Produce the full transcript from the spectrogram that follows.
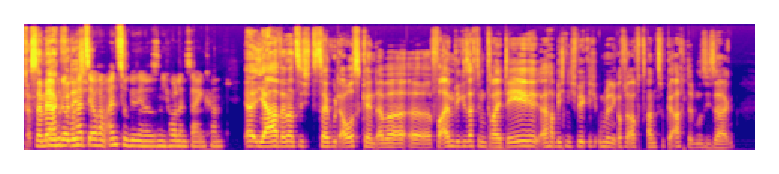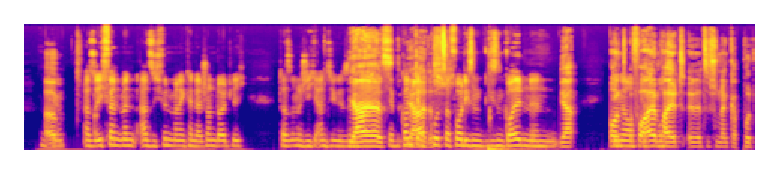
Das ist ja Ja, gut, aber merkwürdig. man hat ja auch am Anzug gesehen, dass es nicht Holland sein kann. Ja, ja, wenn man sich sehr gut auskennt, aber äh, vor allem, wie gesagt, im 3D äh, habe ich nicht wirklich unbedingt auf den Anzug geachtet, muss ich sagen. Okay. Ähm, also ich finde, man, also ich finde, man erkennt ja schon deutlich, dass unterschiedliche Anzüge sind. ja, das, Der bekommt ja, ja, das- kurz davor diesen, diesen goldenen. Ja, und Dinge auf vor allem halt äh, inzwischen dann kaputt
